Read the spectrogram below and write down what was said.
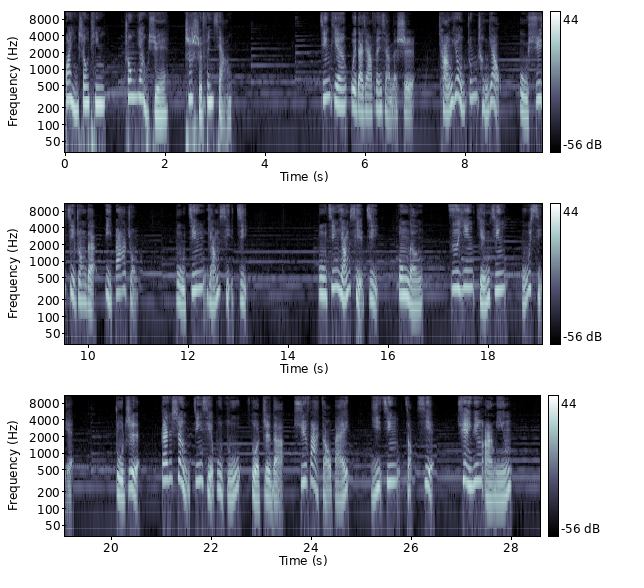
欢迎收听中药学知识分享。今天为大家分享的是常用中成药补虚剂中的第八种补精养血剂。补精养血剂功能滋阴填精补血，主治肝肾精血不足所致的须发早白、遗精早泄、眩晕耳鸣。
